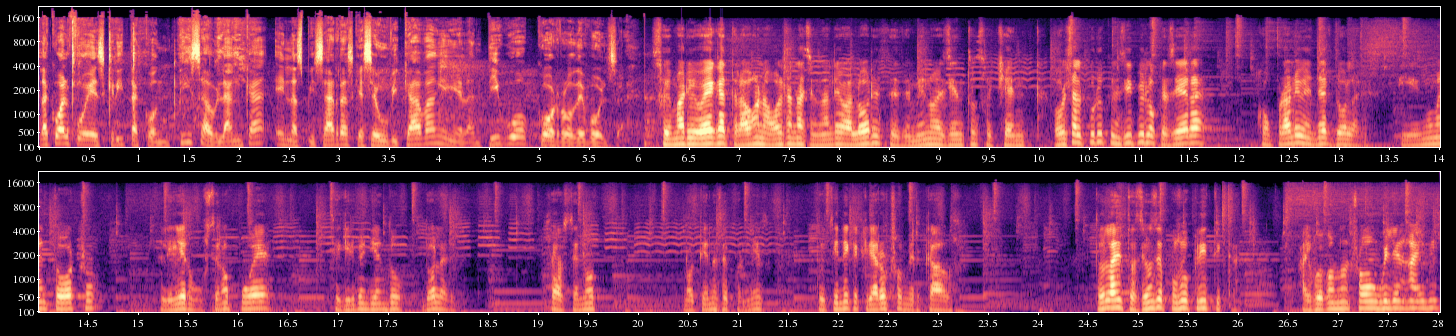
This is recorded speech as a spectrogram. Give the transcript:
la cual fue escrita con tiza blanca en las pizarras que se ubicaban en el antiguo corro de bolsa. Soy Mario Vega, trabajo en la Bolsa Nacional de Valores desde 1980. bolsa al puro principio lo que hacía era comprar y vender dólares. Y en un momento u otro le dijeron, usted no puede seguir vendiendo dólares. O sea, usted no, no tiene ese permiso. Entonces tiene que crear otros mercados. Entonces la situación se puso crítica. Ahí fue cuando entró William Hyde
